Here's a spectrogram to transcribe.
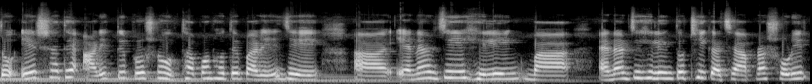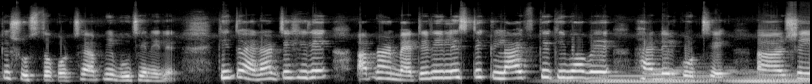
তো এর সাথে আরেকটি প্রশ্ন উত্থাপন হতে পারে যে এনার্জি হিলিং বা এনার্জি হিলিং তো ঠিক আছে, আপনার শরীরকে সুস্থ করছে, আপনি বুঝে নিলেন। কিন্তু এনার্জি হিলিং আপনার ম্যাটেরিয়ালিস্টিক লাইফকে কীভাবে হ্যান্ডেল করছে? সেই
